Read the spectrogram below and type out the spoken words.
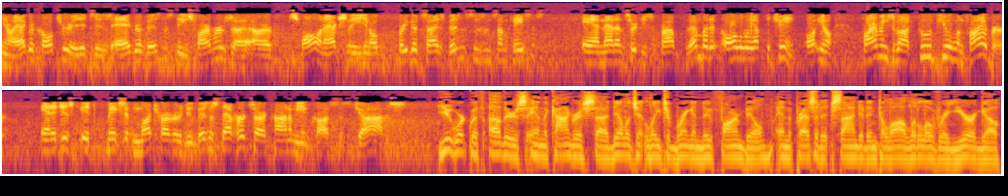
you know, agriculture, it's is agribusiness. These farmers uh, are small and actually, you know, pretty good sized businesses in some cases and that uncertainty is a problem for them, but it, all the way up the chain. All, you know, farming's about food, fuel, and fiber, and it just it makes it much harder to do business. That hurts our economy and costs us jobs. You work with others in the Congress uh, diligently to bring a new farm bill, and the president signed it into law a little over a year ago.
